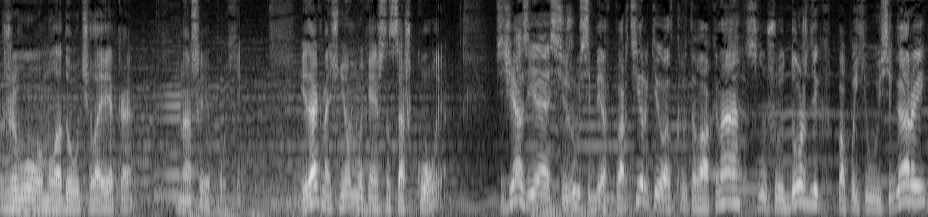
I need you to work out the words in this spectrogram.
живого молодого человека нашей эпохи. Итак, начнем мы, конечно, со школы. Сейчас я сижу себе в квартирке у открытого окна, слушаю дождик, попыхиваю сигарой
